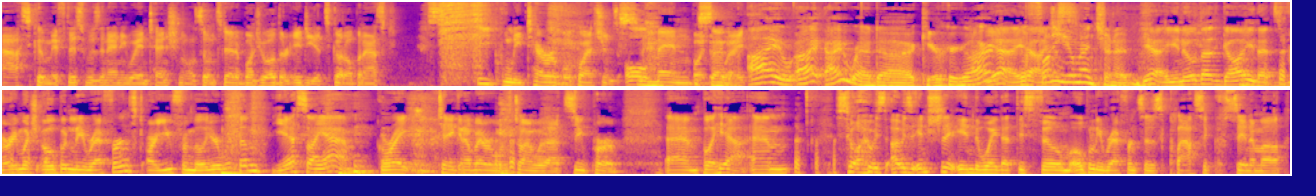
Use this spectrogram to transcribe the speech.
ask him if this was in any way intentional. So instead, a bunch of other idiots got up and asked equally terrible questions. All men, by the way. I, I I read uh, Kierkegaard. Yeah, yeah, Funny just- you mention it. Yeah, you know that guy that's very much openly referenced? Are you familiar with him? Yes, I am. Great. Taking up everyone's time with that. Superb. Um, but yeah, um, so I was, I was interested in the way that this film openly references classic cinema,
